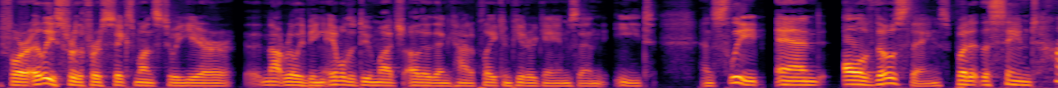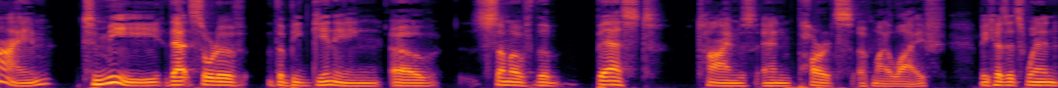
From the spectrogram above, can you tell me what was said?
for at least for the first six months to a year, not really being able to do much other than kind of play computer games and eat and sleep and all of those things. But at the same time, to me, that's sort of the beginning of some of the best times and parts of my life because it's when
